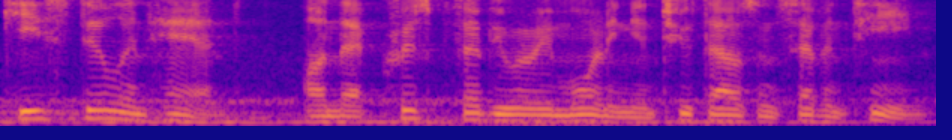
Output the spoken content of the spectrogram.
keys still in hand, on that crisp February morning in 2017,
